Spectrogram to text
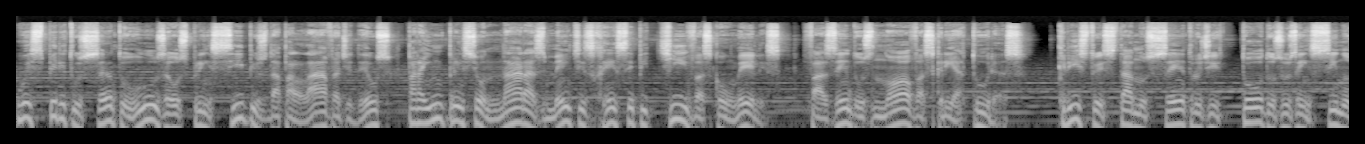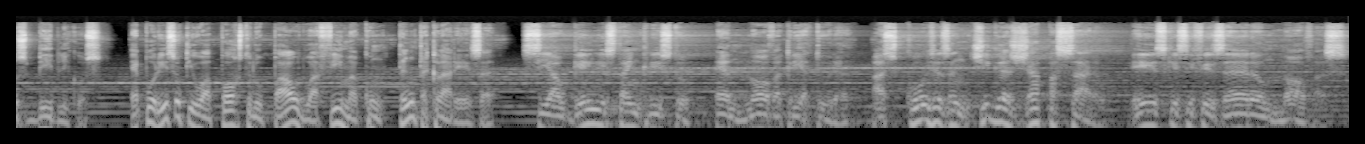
O Espírito Santo usa os princípios da palavra de Deus para impressionar as mentes receptivas com eles, fazendo-os novas criaturas. Cristo está no centro de todos os ensinos bíblicos. É por isso que o apóstolo Paulo afirma com tanta clareza: Se alguém está em Cristo, é nova criatura. As coisas antigas já passaram, eis que se fizeram novas.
